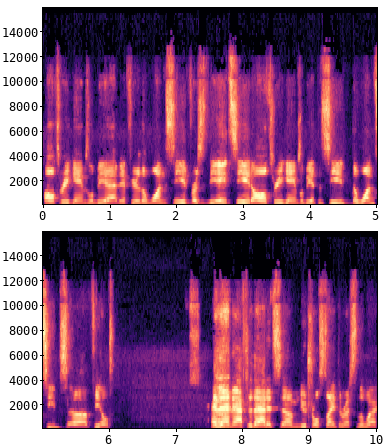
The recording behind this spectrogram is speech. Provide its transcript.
all three games will be at. If you're the one seed versus the eight seed, all three games will be at the seed, the one seeds uh, field. And then after that, it's um, neutral site the rest of the way.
